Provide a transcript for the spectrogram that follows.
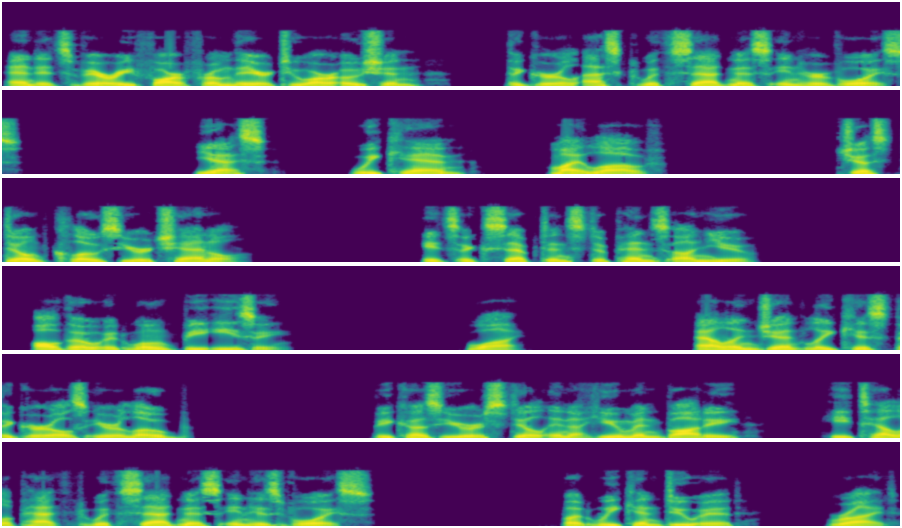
and it's very far from there to our ocean, the girl asked with sadness in her voice. Yes, we can, my love. Just don't close your channel. Its acceptance depends on you. Although it won't be easy. Why? Alan gently kissed the girl's earlobe. Because you're still in a human body, he telepathed with sadness in his voice. But we can do it, right?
